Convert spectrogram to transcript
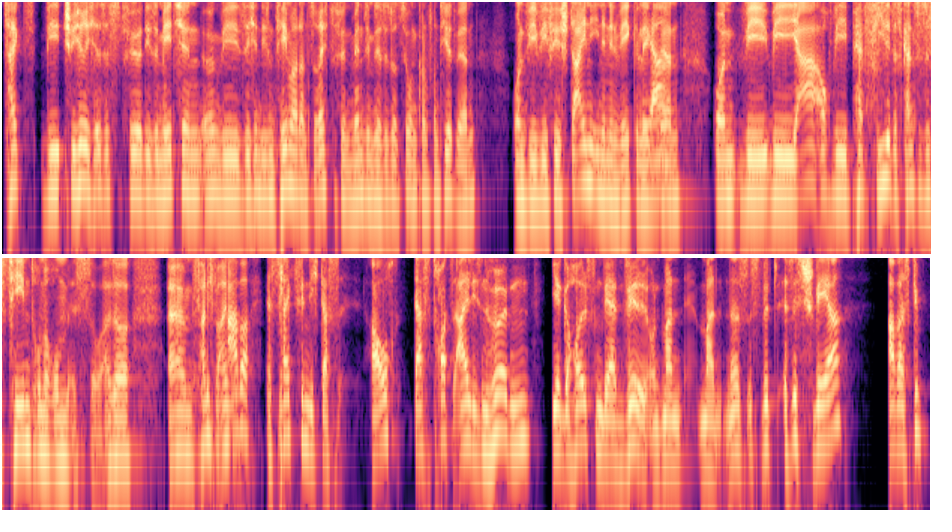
Zeigt, wie schwierig es ist für diese Mädchen, irgendwie sich in diesem Thema dann zurechtzufinden, wenn sie mit der Situation konfrontiert werden. Und wie, wie viel Steine ihnen in den Weg gelegt ja. werden. Und wie, wie, ja, auch wie perfide das ganze System drumherum ist. So. Also, ähm, fand ich beeindruckend. Aber es zeigt, finde ich, dass auch dass trotz all diesen Hürden ihr geholfen werden will und man man ne, es ist wird es ist schwer, aber es gibt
